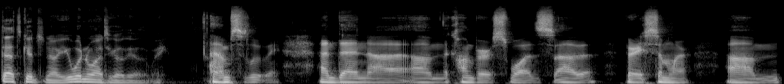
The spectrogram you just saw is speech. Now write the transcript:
That's good to know. You wouldn't want to go the other way. Absolutely. And then uh, um, the converse was uh, very similar. Um,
